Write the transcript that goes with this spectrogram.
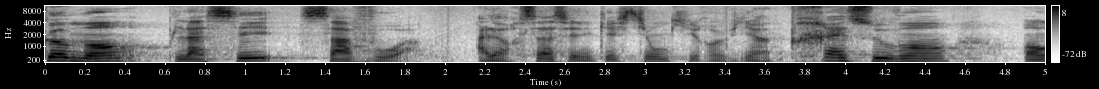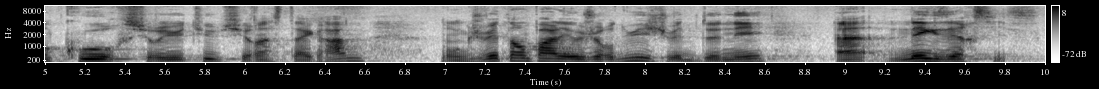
Comment placer sa voix Alors ça, c'est une question qui revient très souvent en cours sur YouTube, sur Instagram. Donc, je vais t'en parler aujourd'hui. Je vais te donner un exercice.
